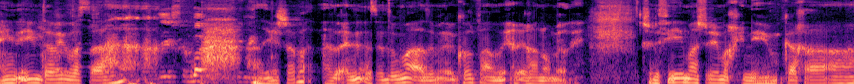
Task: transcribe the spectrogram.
אם תביאו בשר. אז יהיה שבת. אז זו דוגמה, כל פעם ערן אומר לי, שלפי מה שמכינים, ככה...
